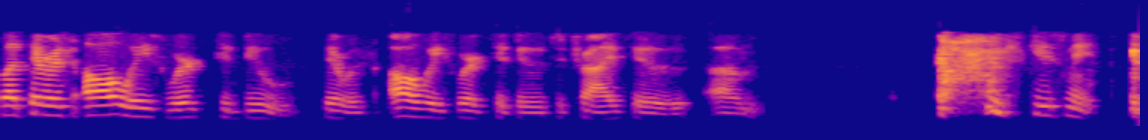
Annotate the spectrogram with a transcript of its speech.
but there was always work to do. There was always work to do to try to um, excuse me,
